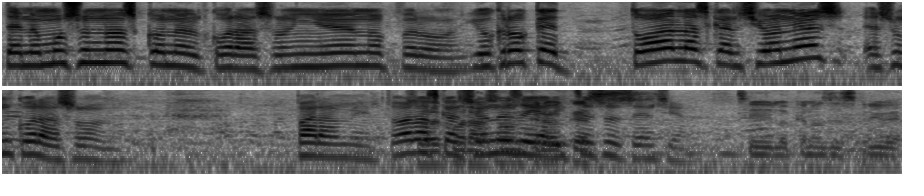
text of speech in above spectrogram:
tenemos unas con el corazón lleno, pero yo creo que todas las canciones es un corazón. Para mí, todas las canciones de Yaritza es su es- esencia. Sí, lo que nos describe.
